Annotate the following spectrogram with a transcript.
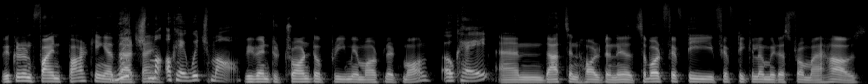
We couldn't find parking at that Which time. mall? Okay, which mall? We went to Toronto Premium Outlet Mall, Okay. and that's in Halton Hills. It's about 50 50 kilometers from my house.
